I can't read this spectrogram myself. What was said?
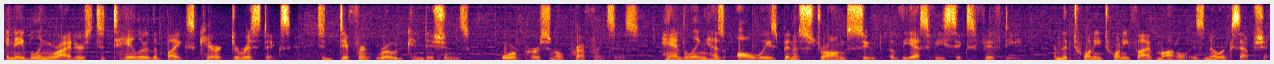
enabling riders to tailor the bike's characteristics to different road conditions or personal preferences. Handling has always been a strong suit of the SV650, and the 2025 model is no exception.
